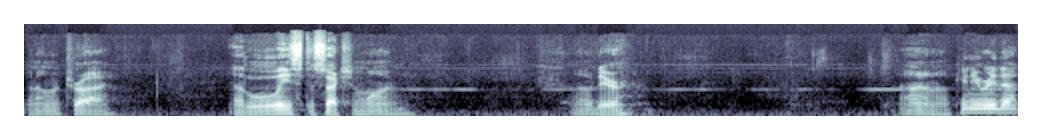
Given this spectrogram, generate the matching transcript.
but I'm going to try. At least to section one. Oh dear. I don't know. Can you read that?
